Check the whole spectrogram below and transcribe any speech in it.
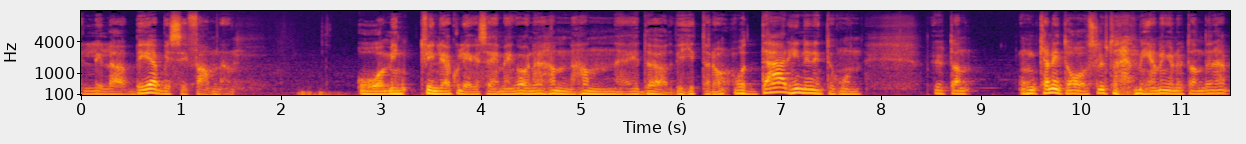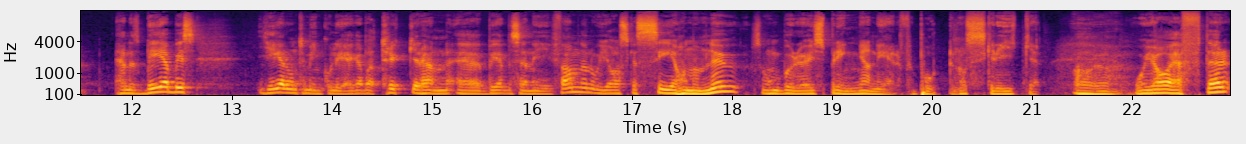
lilla bebis i famnen. Och min kvinnliga kollega säger med en gång, nej han, han är död, vi hittar honom. Och där hinner inte hon, utan hon kan inte avsluta den meningen, utan den här, hennes bebis ger hon till min kollega, bara trycker henne, eh, bebisen i famnen och jag ska se honom nu. Så hon börjar ju springa ner för porten och skriker. Ja, ja. Och jag efter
